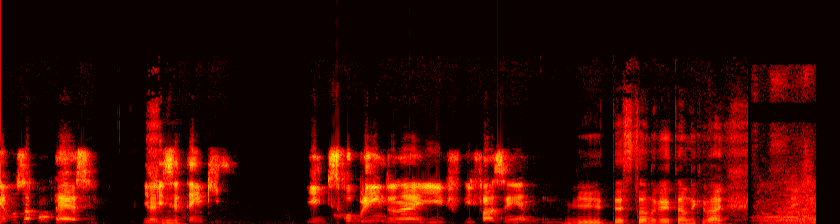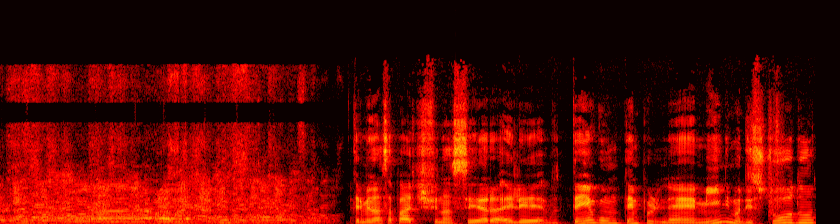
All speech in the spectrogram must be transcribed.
erros acontecem. E aí Sim. você tem que ir descobrindo, né? E ir fazendo. E testando, gritando que vai. Terminando essa parte financeira, ele tem algum tempo é, mínimo de estudo?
